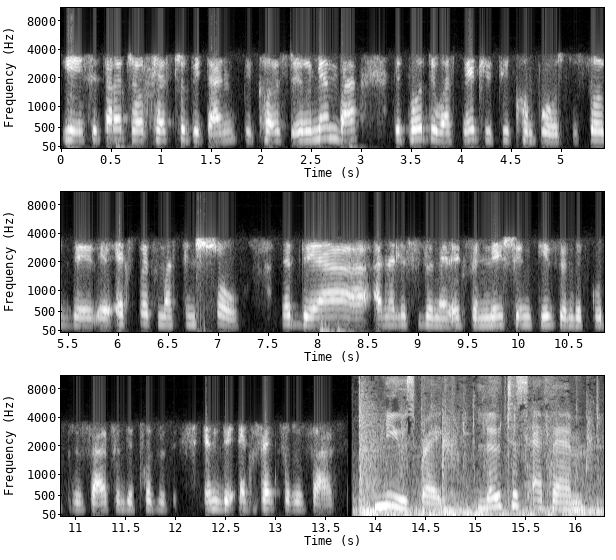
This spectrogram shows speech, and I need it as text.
Yes, a thorough job has to be done because remember, the body was badly decomposed, so the, the experts must ensure that their analysis and examination gives them the good results and the positive and the exact results. Newsbreak, Lotus FM,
